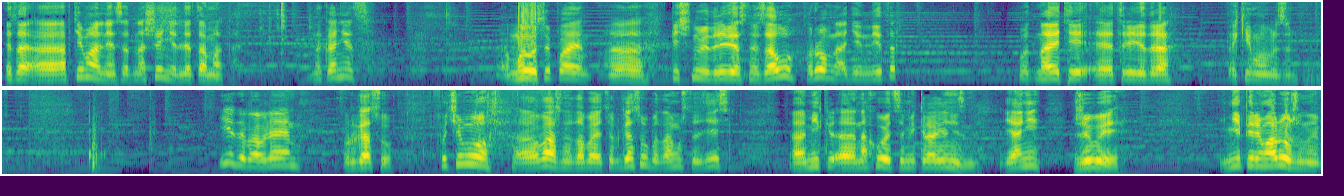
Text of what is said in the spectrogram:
Это э, оптимальное соотношение для томата. Наконец, мы высыпаем э, печную древесную золу ровно 1 литр. Вот на эти э, три ведра таким образом. И добавляем ургасу. Почему важно добавить ургасу? Потому что здесь микро, находятся микроорганизмы. И они живые. Не перемороженную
